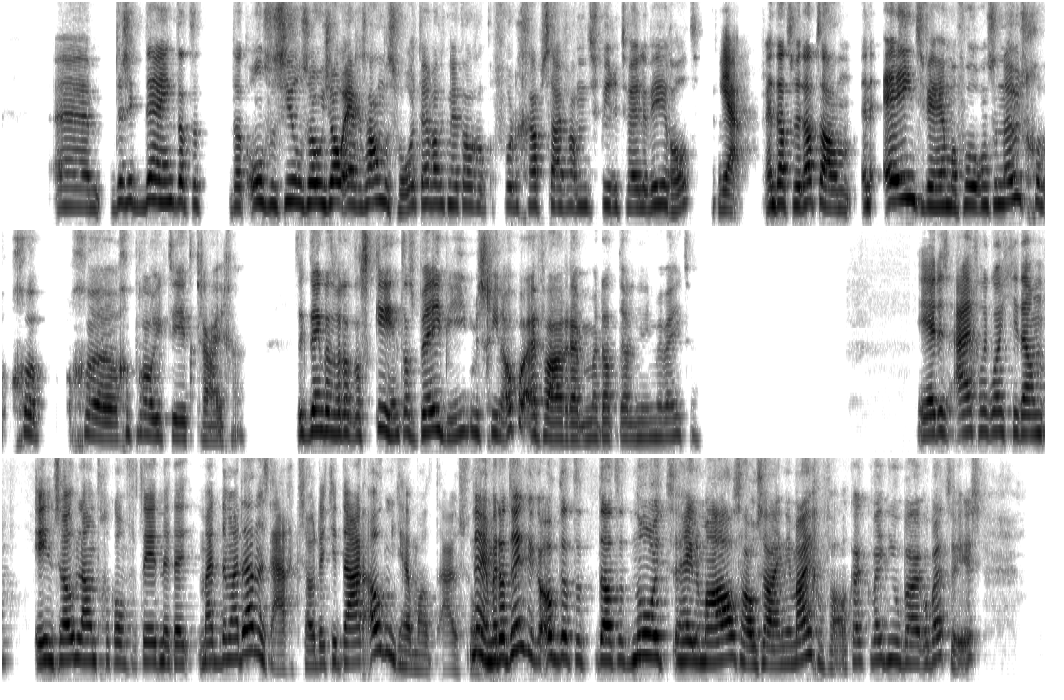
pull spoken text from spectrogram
Ehm, dus ik denk dat, het, dat onze ziel sowieso ergens anders hoort. Hè, wat ik net al voor de grap zei van de spirituele wereld. ja, En dat we dat dan ineens weer helemaal voor onze neus ge- ge- ge- geprojecteerd krijgen. Dus ik denk dat we dat als kind, als baby, misschien ook wel ervaren hebben, maar dat niet meer weten. ja, dus eigenlijk word je dan in zo'n land geconfronteerd met... de- maar, maar dan is het eigenlijk zo dat je daar ook niet helemaal thuis voelt. Nee, maar dat denk ik ook dat het, dat het nooit helemaal zou zijn in mijn geval. Kijk, ik weet niet hoe bij Roberto is.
